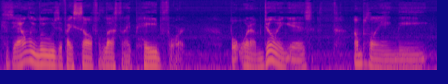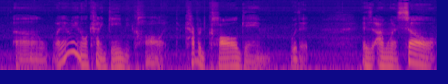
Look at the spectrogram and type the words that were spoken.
Because I only lose if I sell for less than I paid for it. But what I'm doing is I'm playing the, uh, I don't even know what kind of game you call it, the covered call game with it. Is I'm going to sell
